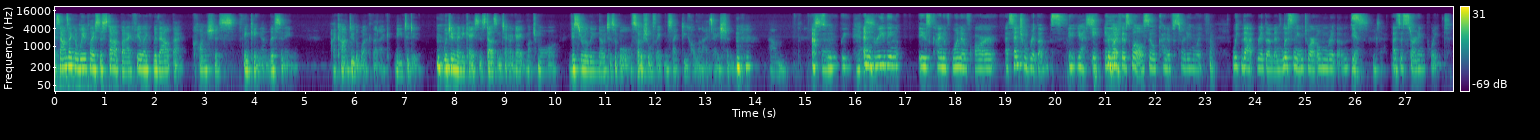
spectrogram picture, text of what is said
It sounds like a weird place to start, but I feel like without that conscious thinking and listening, I can't do the work that I need to do, which in many cases does interrogate much more viscerally noticeable social things like decolonization. Um, Absolutely. And breathing is kind of one of our essential rhythms in, Yes. in, in life as well. So kind of starting with with that rhythm and listening to our own rhythms. yes, exactly. as a starting point.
